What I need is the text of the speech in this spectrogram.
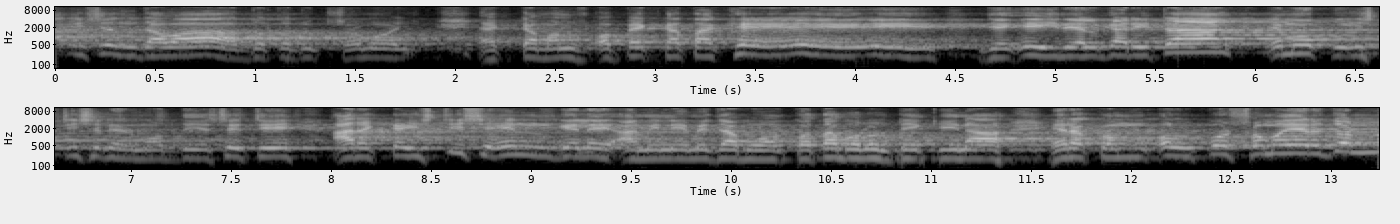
স্টেশন যাওয়া যতটুক সময়। একটা মানুষ অপেক্ষা থাকে যে এই রেলগাড়িটা এমক স্টেশনের মধ্যে এসেছে, আরেকটা স্টেশন গেলে আমি নেমে যাব। কথা বলুন ঠিক কিনা? এরকম অল্প সময়ের জন্য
